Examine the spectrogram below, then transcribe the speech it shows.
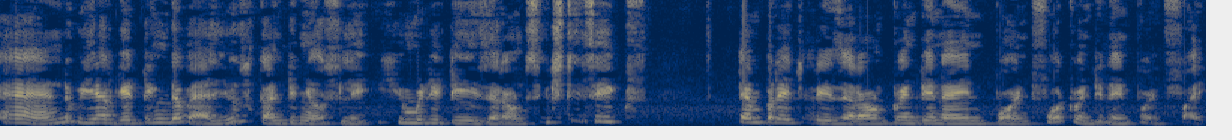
and we are getting the values continuously. Humidity is around 66 temperature is around 29.4 29.5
